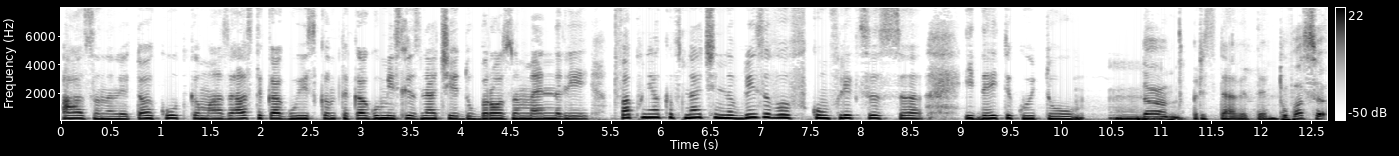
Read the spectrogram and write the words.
аза, нали? Той е култ към аза. Аз така го искам, така го мисля, значи е добро за мен, нали? Това по някакъв начин навлиза в конфликт с идеите, които да, представяте. Това са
